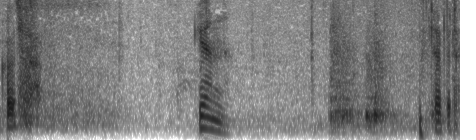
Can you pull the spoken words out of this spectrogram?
Gut. Ja, bitte.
